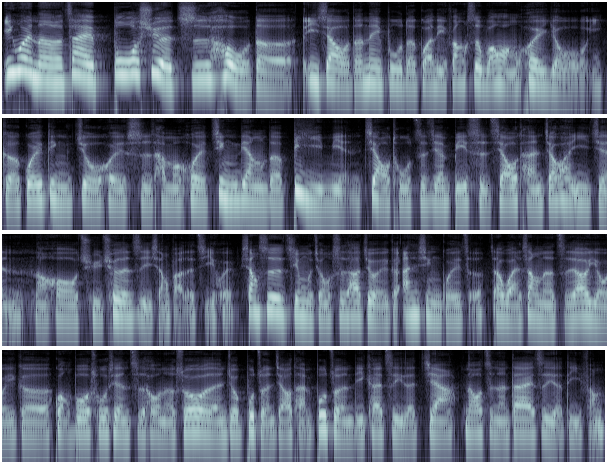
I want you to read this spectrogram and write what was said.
因为呢，在剥削之后的异教的内部的管理方式，往往会有一个规定，就会是他们会尽量的避免教徒之间彼此交谈、交换意见，然后去确认自己想法的机会。像是吉姆琼斯，他就有一个安信规则，在晚上呢，只要有一个广播出现之后呢，所有人就不准交谈，不准离开自己的家，然后只能待在自己的地方。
